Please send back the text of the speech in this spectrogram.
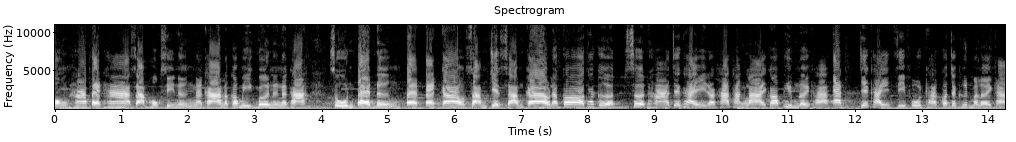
02 585 3641 นะคะ แล้วก็มีอีกเบอร์หนึ่งนะคะ 081 889 3739 แล้วก็ถ้าเกิดเสิร์ชหาเจ๊ไข่นะคะ ทางไลน์ก็พิมพ์เลยค่ะ แอดเจ๊ไข่ซีฟู้ดค่ะ ก็จะขึ้นมาเลยค่ะ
